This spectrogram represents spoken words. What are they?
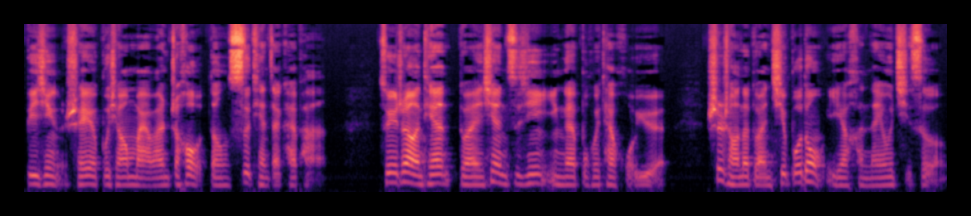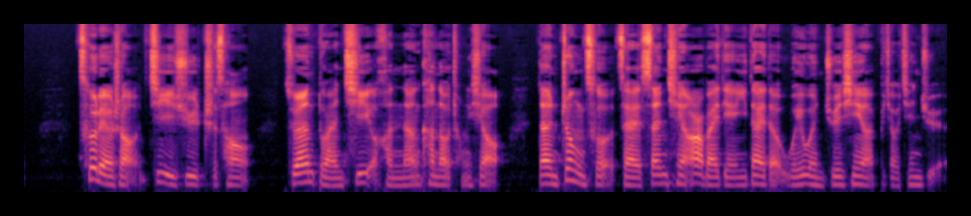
毕竟谁也不想买完之后等四天再开盘，所以这两天短线资金应该不会太活跃，市场的短期波动也很难有起色。策略上继续持仓，虽然短期很难看到成效，但政策在三千二百点一带的维稳决心啊比较坚决。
